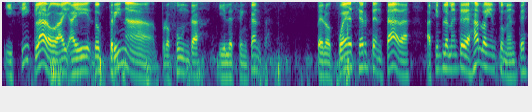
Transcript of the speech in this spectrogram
Y sí, claro, hay, hay doctrina profunda y les encanta, pero puede ser tentada a simplemente dejarlo ahí en tu mente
